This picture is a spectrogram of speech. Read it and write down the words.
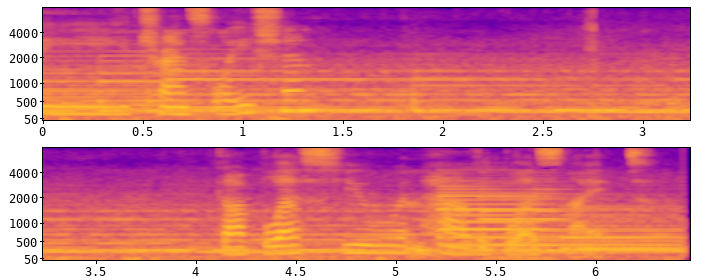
the translation. God bless you and have a blessed night.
